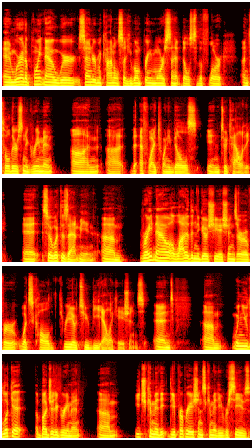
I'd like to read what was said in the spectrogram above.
And we're at a point now where Senator McConnell said he won't bring more Senate bills to the floor until there's an agreement on uh, the FY20 bills in totality. And so, what does that mean? Um, right now, a lot of the negotiations are over what's called 302B allocations. And um, when you look at a budget agreement, um, each committee, the appropriations committee, receives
